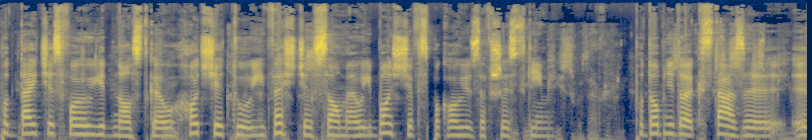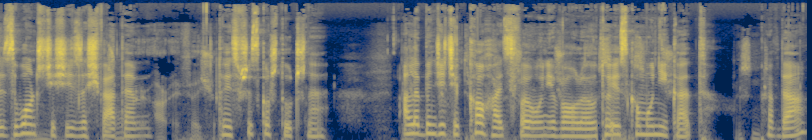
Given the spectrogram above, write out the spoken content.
Poddajcie swoją jednostkę, chodźcie tu i weźcie somę i bądźcie w spokoju ze wszystkim. Podobnie do ekstazy, y, złączcie się ze światem. To jest wszystko sztuczne ale będziecie kochać swoją niewolę. To jest komunikat, prawda?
